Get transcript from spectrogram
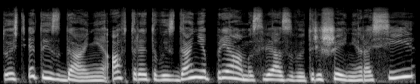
То есть это издание, авторы этого издания прямо связывают решение России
